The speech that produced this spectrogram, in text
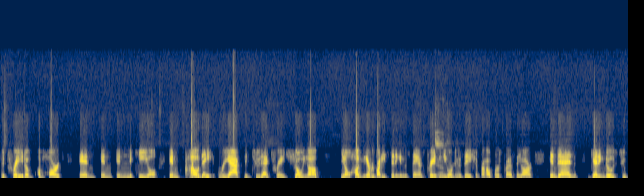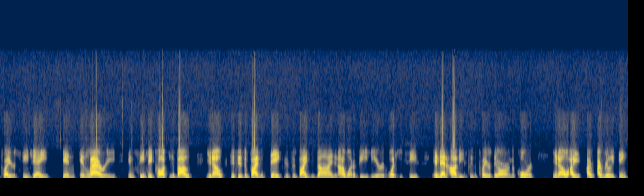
the trade of, of Hart and and and Nickeil and how they reacted to that trade, showing up, you know, hugging everybody, sitting in the stands, praising yeah. the organization for how first class they are, and then getting those two players, CJ and, and Larry, and CJ talking about, you know, this isn't by mistake, this is by design, and I want to be here and what he sees. And then obviously the players they are on the court. You know, I, I, I really think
